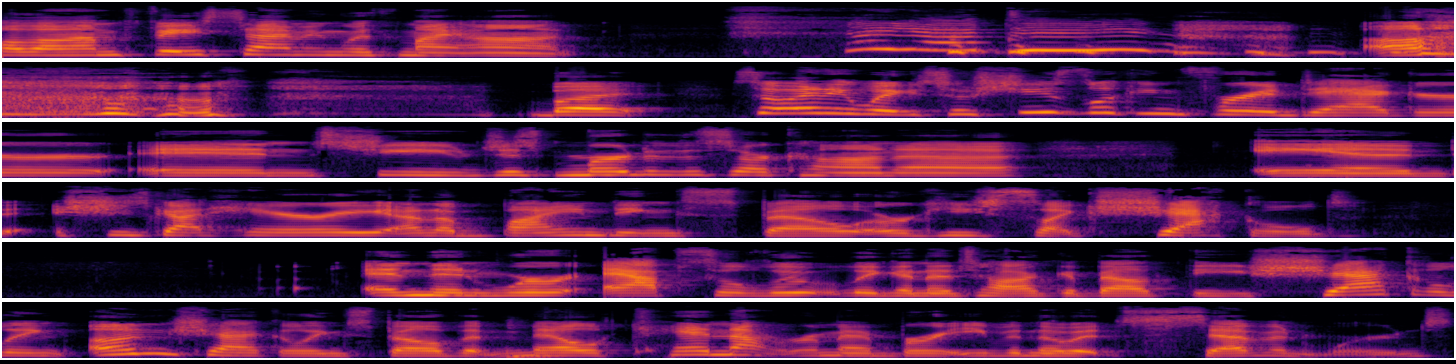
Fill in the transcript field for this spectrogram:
Hold on, I'm FaceTiming with my aunt. Hey, auntie. um, but so anyway, so she's looking for a dagger, and she just murdered this Arcana, and she's got Harry on a binding spell, or he's like shackled. And then we're absolutely going to talk about the shackling, unshackling spell that Mel cannot remember, even though it's seven words.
